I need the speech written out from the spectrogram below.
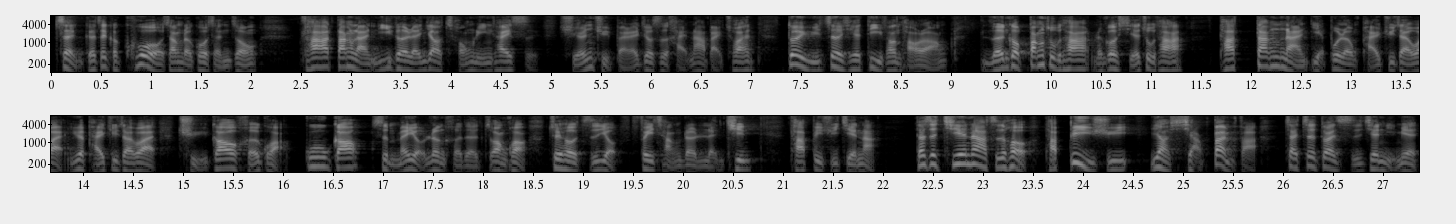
整个这个扩张的过程中，他当然一个人要从零开始选举，本来就是海纳百川，对于这些地方逃狼。能够帮助他，能够协助他，他当然也不能排拒在外，因为排拒在外，曲高和寡，孤高是没有任何的状况，最后只有非常的冷清。他必须接纳，但是接纳之后，他必须要想办法，在这段时间里面，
